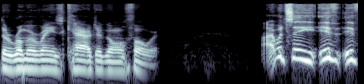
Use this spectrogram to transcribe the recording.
the Roman Reigns character going forward? I would say if if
